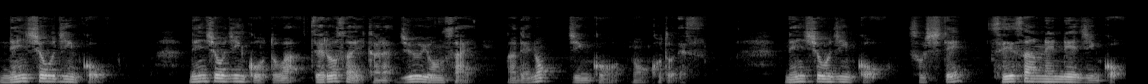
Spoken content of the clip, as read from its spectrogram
年少人口。年少人口とは0歳から14歳までの人口のことです。年少人口、そして生産年齢人口。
